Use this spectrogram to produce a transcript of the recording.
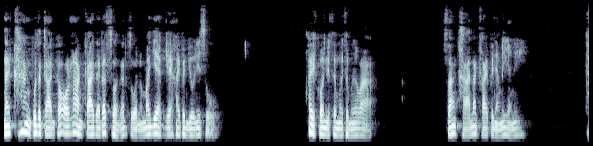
ในข้างพุทธการเขาเอาร่างกายแต่ละส่วนกันส่วนมาแยกแยะให้เป็นโยนิสูให้คนอยู่เสมอเสมอว่า สังขารร่างกายเป็นอย่างนี้อย่างนี้ท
